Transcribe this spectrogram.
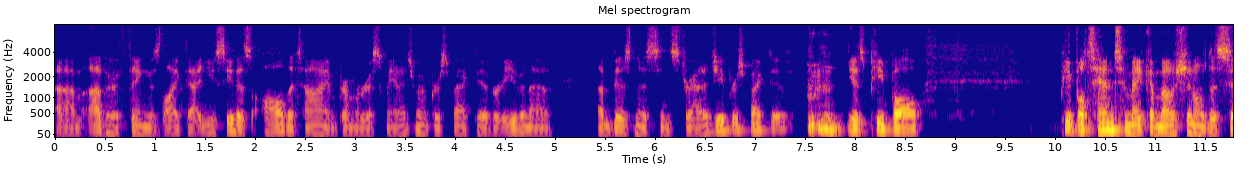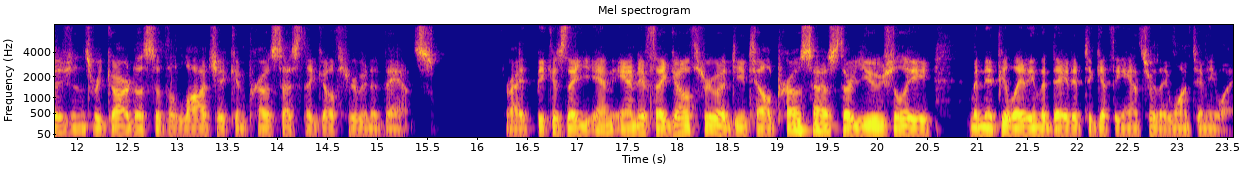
Um, other things like that. And you see this all the time from a risk management perspective or even a, a business and strategy perspective is people people tend to make emotional decisions regardless of the logic and process they go through in advance right? Because they and and if they go through a detailed process they're usually manipulating the data to get the answer they want anyway.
